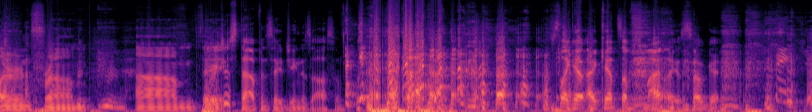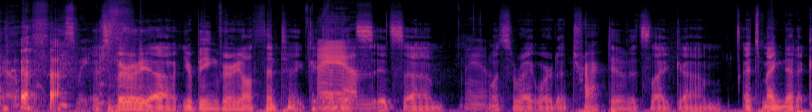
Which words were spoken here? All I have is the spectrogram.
learn from? Um, Can we just stop and say Gina's awesome? it's like I, I can't stop smiling. It's so good. Thank you. So sweet. it's very. Uh, you're being very authentic. I and am. It's it's. Um, What's the right word? Attractive. It's like um, it's magnetic.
